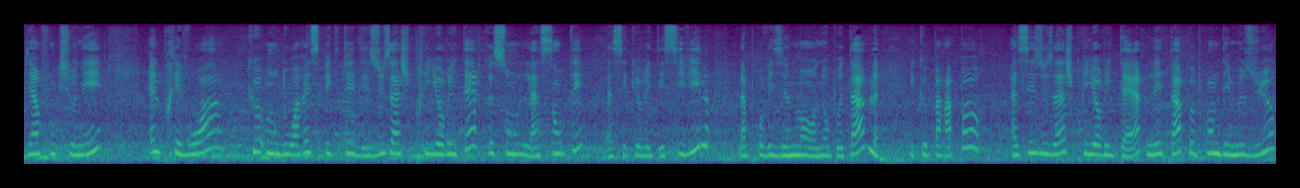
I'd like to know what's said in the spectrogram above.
bien fonctionné, elle prévoit qu'on doit respecter des usages prioritaires que sont la santé, la sécurité civile, l'approvisionnement en eau potable, et que par rapport à ces usages prioritaires, l'État peut prendre des mesures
